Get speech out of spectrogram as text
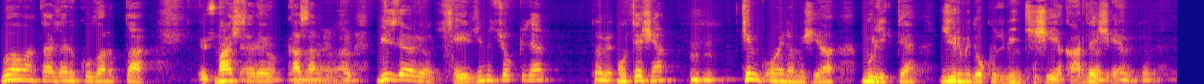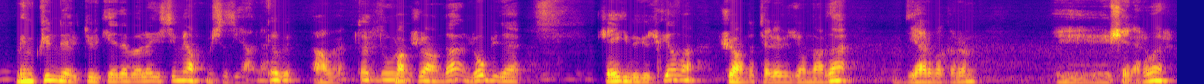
bu avantajları kullanıp da Üst maçları kazanıyorlar. Biz de öyle oldu. Seyircimiz çok güzel, tabii. muhteşem. Hı hı. Kim oynamış ya bu ligde 29 bin kişiye kardeş Tabii, ya. tabii, tabii. Mümkün değil. Türkiye'de böyle isim yapmışız yani. Tabii. Abi. Tabii doğru. Bak şu anda lobide şey gibi gözüküyor ama şu anda televizyonlarda Diyarbakır'ın eee, şeyleri var.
